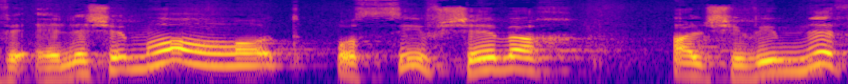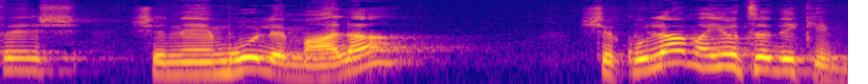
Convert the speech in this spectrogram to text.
ואלה שמות הוסיף שבח על שבעים נפש שנאמרו למעלה, שכולם היו צדיקים.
